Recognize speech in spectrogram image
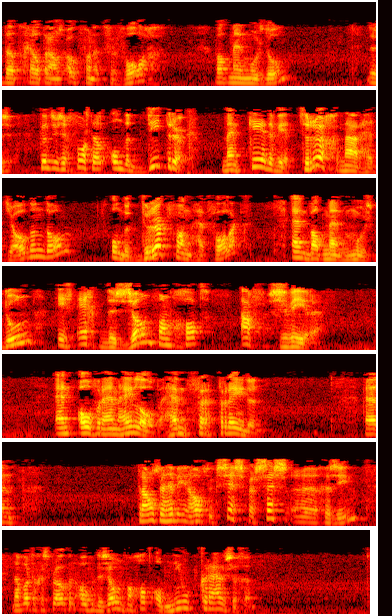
Dat geldt trouwens ook van het vervolg. Wat men moest doen. Dus kunt u zich voorstellen, onder die druk. Men keerde weer terug naar het Jodendom. Onder druk van het volk. En wat men moest doen, is echt de zoon van God afzweren. En over hem heen lopen, hem vertreden. En trouwens, we hebben in hoofdstuk 6, vers 6 uh, eh, gezien dan wordt er gesproken over de Zoon van God opnieuw kruisigen.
